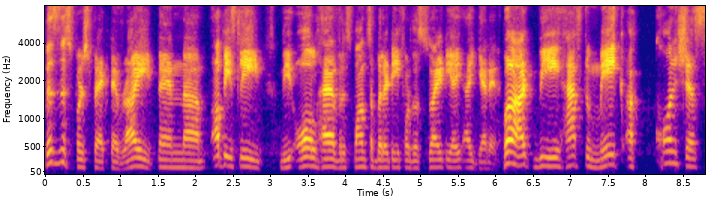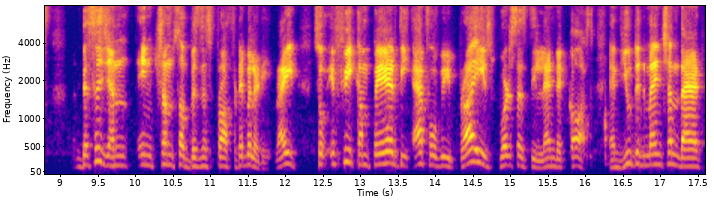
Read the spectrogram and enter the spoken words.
business perspective, right, then um, obviously we all have responsibility for the society. I, I get it, but we have to make a conscious decision in terms of business profitability, right? So if we compare the FOB price versus the landed cost, and you did mention that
